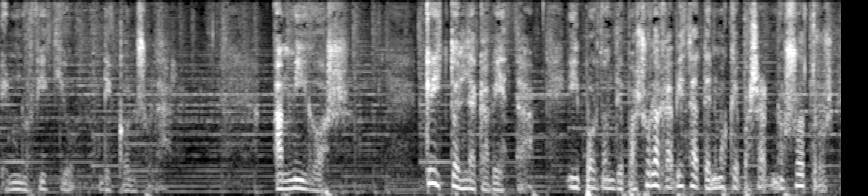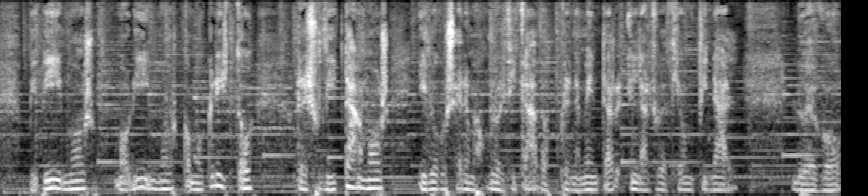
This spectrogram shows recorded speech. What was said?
en un oficio de consolar. Amigos, Cristo es la cabeza y por donde pasó la cabeza tenemos que pasar nosotros. Vivimos, morimos como Cristo, resucitamos y luego seremos glorificados plenamente en la resurrección final. Luego,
